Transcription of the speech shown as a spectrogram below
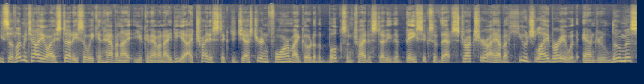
He says, "Let me tell you, I study so we can have an you can have an idea. I try to stick to gesture and form. I go to the books and try to study the basics of that structure. I have a huge library with Andrew Loomis,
